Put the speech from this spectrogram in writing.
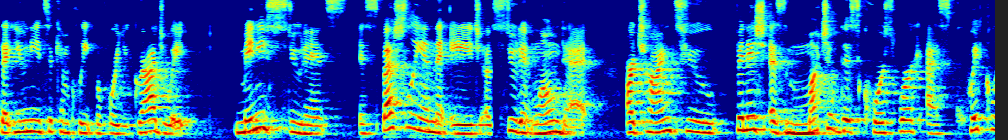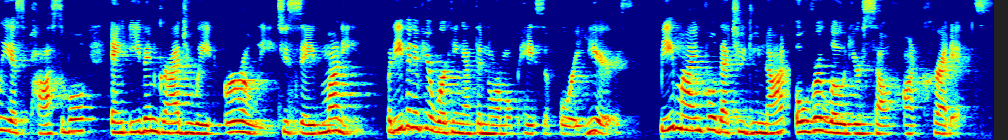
that you need to complete before you graduate, many students, especially in the age of student loan debt, are trying to finish as much of this coursework as quickly as possible and even graduate early to save money. But even if you're working at the normal pace of four years, be mindful that you do not overload yourself on credits.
